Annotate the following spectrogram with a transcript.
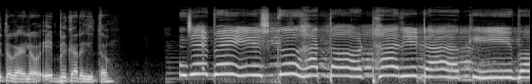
ଗୀତ ଗାଇଲ ଏବେକାର ଗୀତ ଯେବେ ଇସ୍କ ହାତ ଠାରି ଡାକିବ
